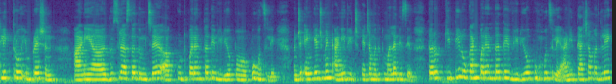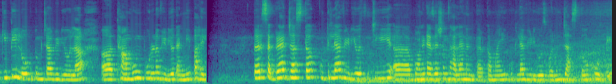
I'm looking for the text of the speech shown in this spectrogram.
क्लिक थ्रू इम्प्रेशन आणि दुसरं असतं तुमचे कुठपर्यंत ते व्हिडिओ पो पोहोचले. म्हणजे एंगेजमेंट आणि रीच याच्यामध्ये तुम्हाला दिसेल. तर किती लोकांपर्यंत ते व्हिडिओ पोहोचले आणि त्याच्यामधले किती लोक तुमच्या व्हिडिओला थांबून पूर्ण व्हिडिओ त्यांनी पाहिले? तर सगळ्यात जास्त कुठल्या व्हिडिओची मॉनिटायझेशन झाल्यानंतर कमाई कुठल्या व्हिडिओजवरून जास्त होते?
